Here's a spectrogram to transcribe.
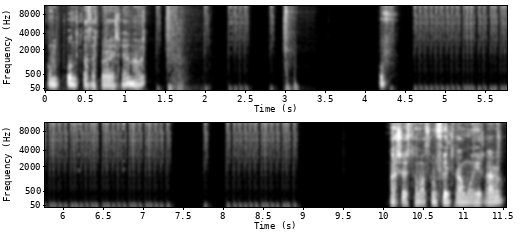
con puntos de progresión, a ver. Uf. No sé, esto me hace un filtrado muy raro.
